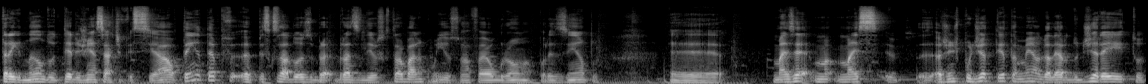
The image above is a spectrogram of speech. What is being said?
treinando inteligência artificial. Tem até é, pesquisadores brasileiros que trabalham com isso, Rafael Groma, por exemplo. É, mas, é, mas a gente podia ter também a galera do direito,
